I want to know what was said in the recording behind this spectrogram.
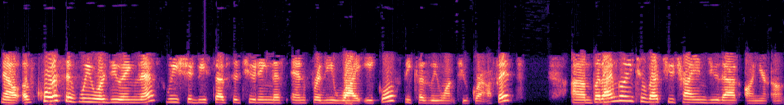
Now, of course, if we were doing this, we should be substituting this in for the y equals because we want to graph it. Um, but I'm going to let you try and do that on your own.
